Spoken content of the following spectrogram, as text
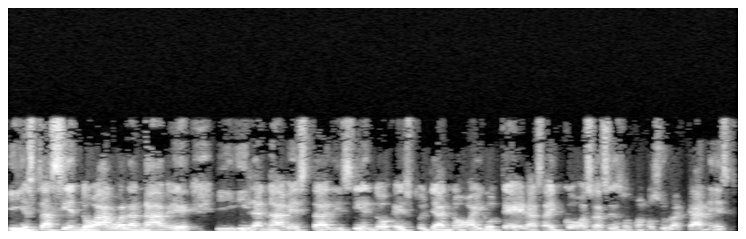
y está haciendo agua la nave y, la nave está diciendo esto ya no, hay goteras, hay cosas, esos son los huracanes.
